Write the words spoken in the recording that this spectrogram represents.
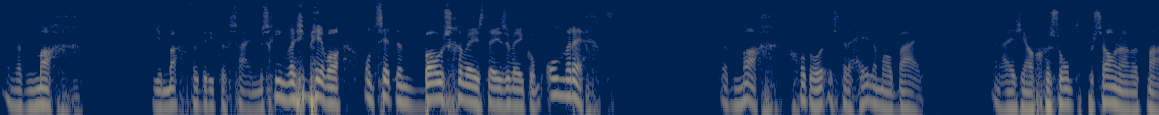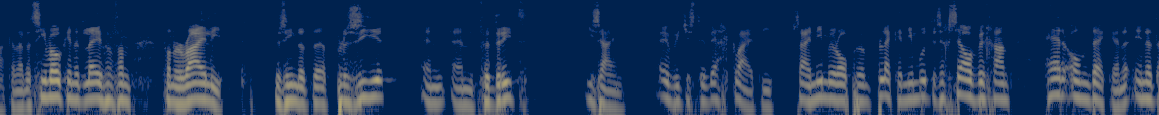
En dat mag. Je mag verdrietig zijn. Misschien ben je wel ontzettend boos geweest deze week om onrecht. Dat mag. God is er helemaal bij. En hij is jouw gezond persoon aan het maken. Nou, dat zien we ook in het leven van, van Riley. We zien dat uh, plezier en, en verdriet, die zijn eventjes de weg kwijt. Die zijn niet meer op hun plek en die moeten zichzelf weer gaan herontdekken. En in het,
